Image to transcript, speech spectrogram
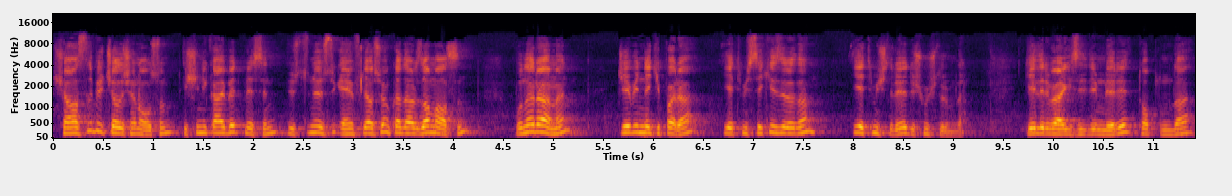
şanslı bir çalışan olsun, işini kaybetmesin, üstüne üstlük enflasyon kadar zam alsın. Buna rağmen cebindeki para 78 liradan 70 liraya düşmüş durumda. Gelir vergisi dilimleri toplumda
